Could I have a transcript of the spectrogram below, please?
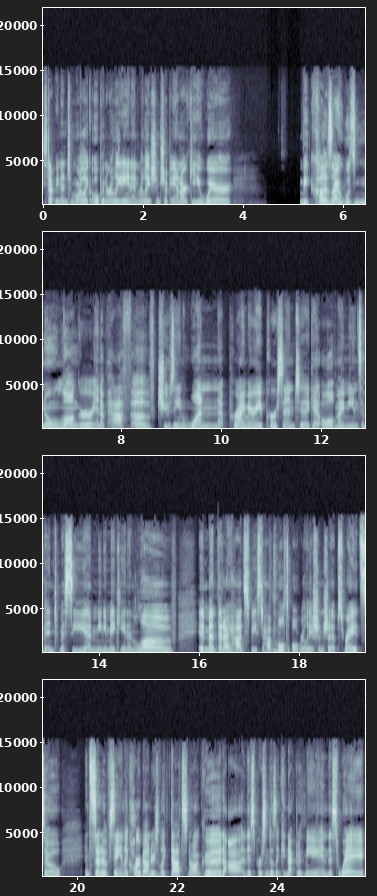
stepping into more like open relating and relationship anarchy where because I was no longer in a path of choosing one primary person to get all of my means of intimacy and meaning making and love, it meant that I had space to have multiple relationships, right? So instead of saying like hard boundaries of like that's not good uh, this person doesn't connect with me in this way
